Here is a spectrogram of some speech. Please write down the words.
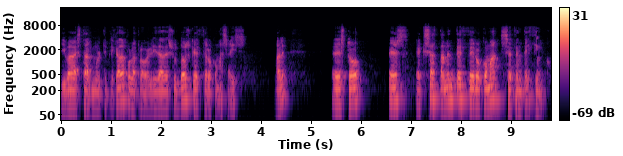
y va a estar multiplicada por la probabilidad de sub 2, que es 0,6. ¿Vale? Esto es exactamente 0,75.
